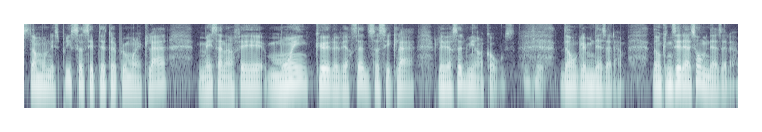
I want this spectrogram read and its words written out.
Dans mon esprit, ça, c'est peut-être un peu moins clair, mais ça en fait moins que le Versed, ça, c'est clair. Le Versed, lui, en cause. Donc, le midazolam. Donc, une sédation au midazolam.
